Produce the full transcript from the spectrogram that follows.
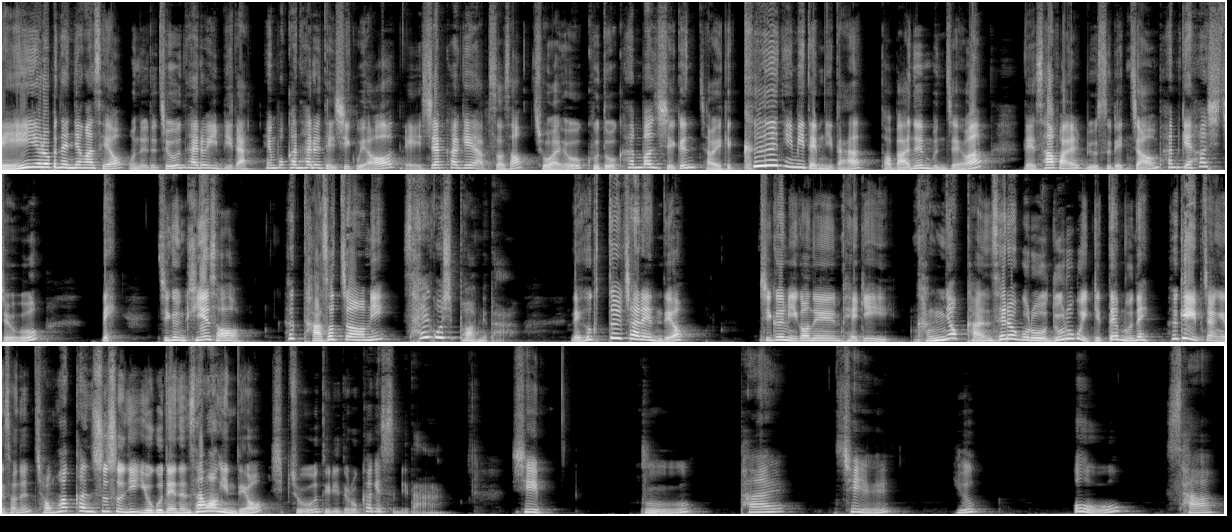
네, 여러분 안녕하세요. 오늘도 좋은 하루입니다. 행복한 하루 되시고요. 네, 시작하기에 앞서서 좋아요, 구독 한 번씩은 저에게 큰 힘이 됩니다. 더 많은 문제와 네, 사활, 묘수 몇점 함께 하시죠. 네, 지금 귀에서 흑 다섯 점이 살고 싶어 합니다. 네, 흑들 차례인데요. 지금 이거는 백이 강력한 세력으로 누르고 있기 때문에 흑의 입장에서는 정확한 수순이 요구되는 상황인데요. 10초 드리도록 하겠습니다. 10, 9, 8, 7, 6, 5, 4,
